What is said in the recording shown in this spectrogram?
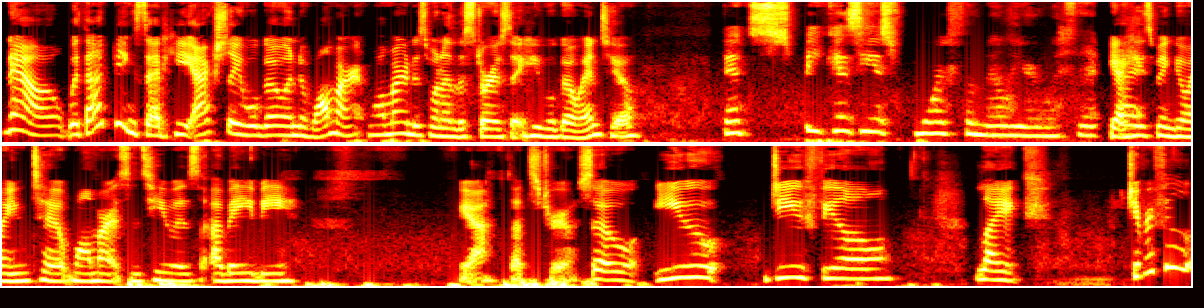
Now, with that being said, he actually will go into Walmart. Walmart is one of the stores that he will go into. That's because he's more familiar with it. Yeah, he's been going to Walmart since he was a baby. Yeah, that's true. So, you do you feel like do you ever feel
